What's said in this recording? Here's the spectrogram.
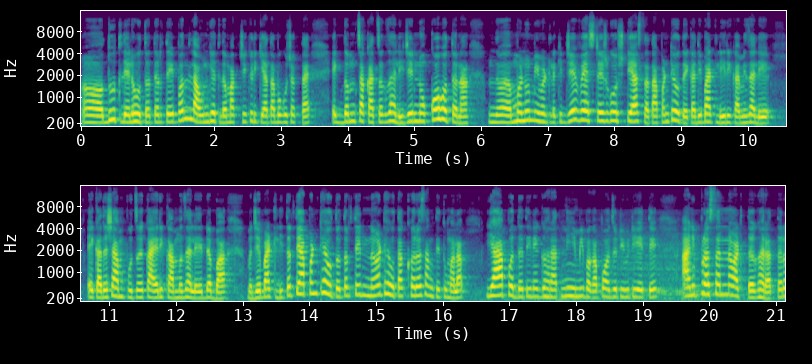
धुतलेलं होतं तर ते पण लावून घेतलं मागची खिडकी. आता बघू शकताय एकदम चकाचक झाली. जे नको होतं ना म्हणून मी म्हटलं की जे वेस्टेज गोष्टी असतात आपण ठेवतो एखादी बाटली रिकामी झाली एखादं शॅम्पूचं काय रिकामं झाले डबा म्हणजे बाटली तर ते आपण ठेवतो. तर ते न ठेवता खरं सांगते तुम्हाला या पद्धतीने घरात नेहमी बघा पॉझिटिव्हिटी येते आणि प्रसन्न वाटतं घरात. तर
